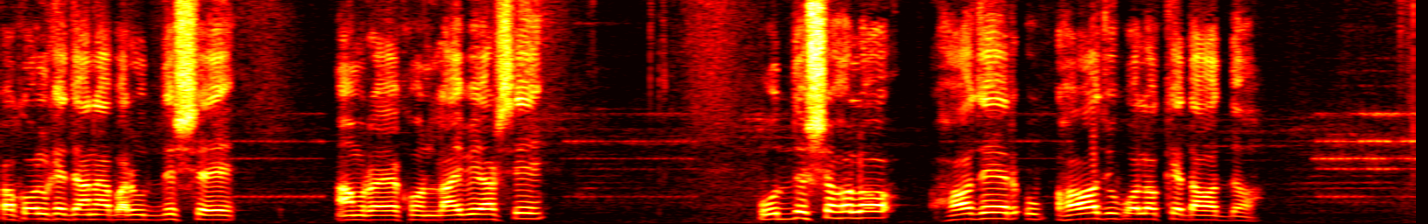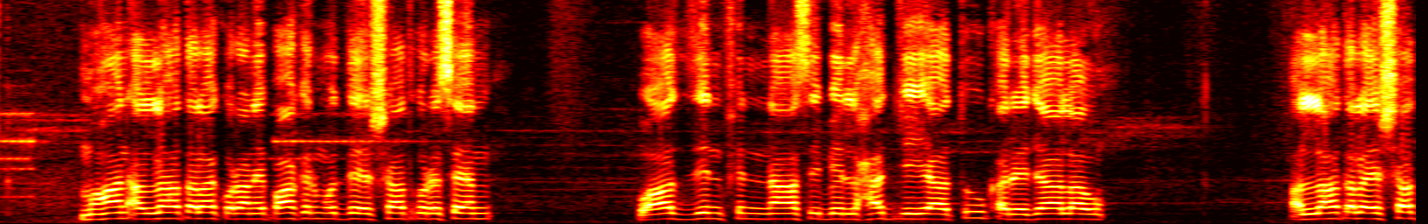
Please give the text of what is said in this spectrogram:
সকলকে জানাবার উদ্দেশ্যে আমরা এখন লাইভে আসছি। উদ্দেশ্য হলো হজের হজ উপলক্ষে দাওয়াত দেওয়া। মহান আল্লাহ তালা কোরআনে পাকের মধ্যে এরশাদ করেছেন ওয়াজদিন ফিন্নাসি বিল হাজিয়া তু কারে জালাও আল্লাহ তালা এরশাদ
